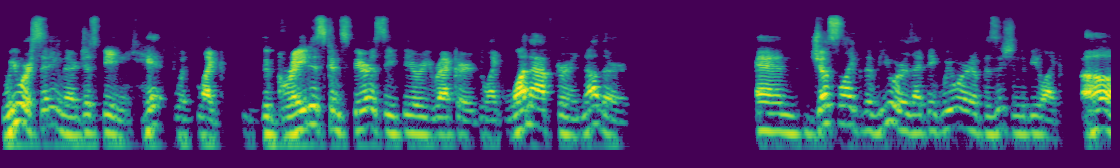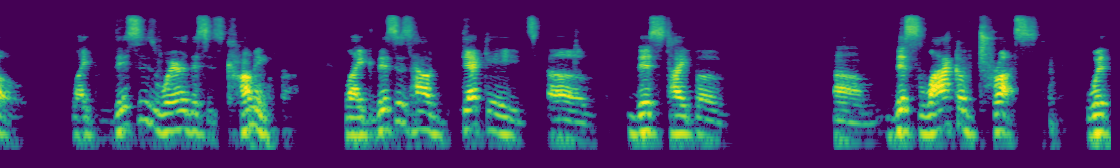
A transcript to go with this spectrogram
we were sitting there just being hit with like the greatest conspiracy theory record, like one after another. And just like the viewers, I think we were in a position to be like, oh, like this is where this is coming from. Like this is how decades of this type of um, this lack of trust with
